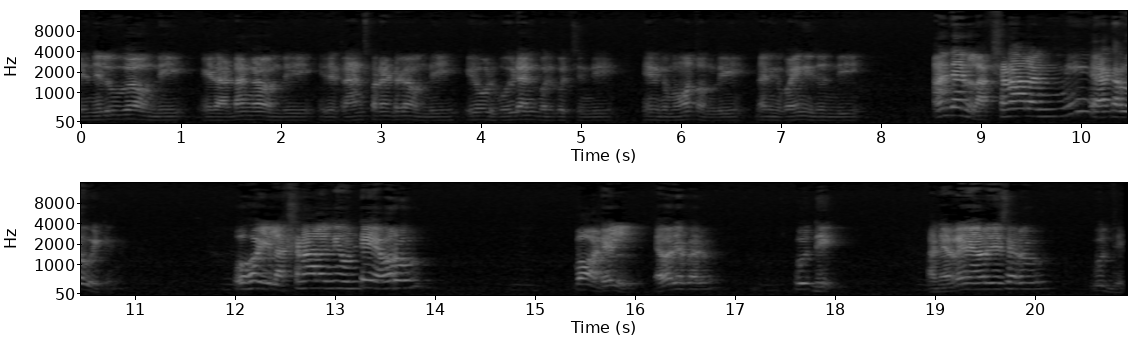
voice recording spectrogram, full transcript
ఇది నిలువుగా ఉంది ఇది అడ్డంగా ఉంది ఇది ట్రాన్స్పరెంట్గా ఉంది ఇది ఒకటి పోయడానికి పనికొచ్చింది దీనికి మూత ఉంది దానికి పైన ఇది ఉంది. అని దాని లక్షణాలన్నీ ఏకరువు పెట్టింది. ఓహో ఈ లక్షణాలన్నీ ఉంటే ఎవరు. బాటిల్. ఎవరు చెప్పారు? బుద్ధి. ఆ నిర్ణయం ఎవరు చేశారు? బుద్ధి.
